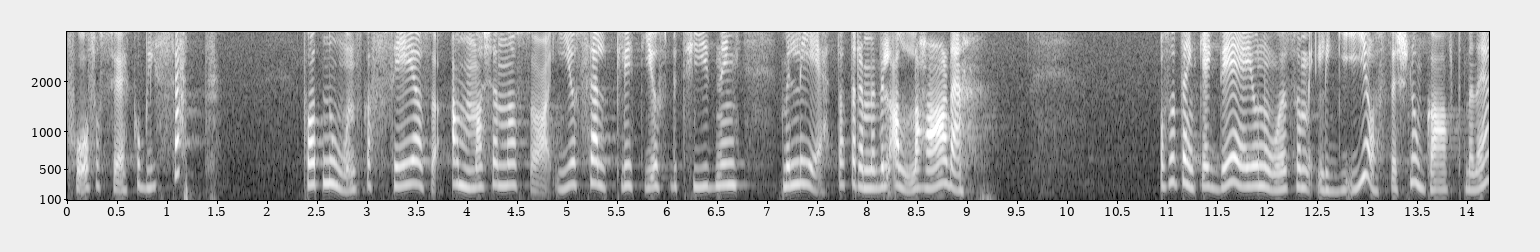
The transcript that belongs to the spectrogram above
på å forsøke å bli sett. På at noen skal se oss og anerkjenne oss og gi oss selvtillit, gi oss betydning. Vi leter etter det, vi vil alle ha det. Og så tenker jeg Det er jo noe som ligger i oss. Det er ikke noe galt med det.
